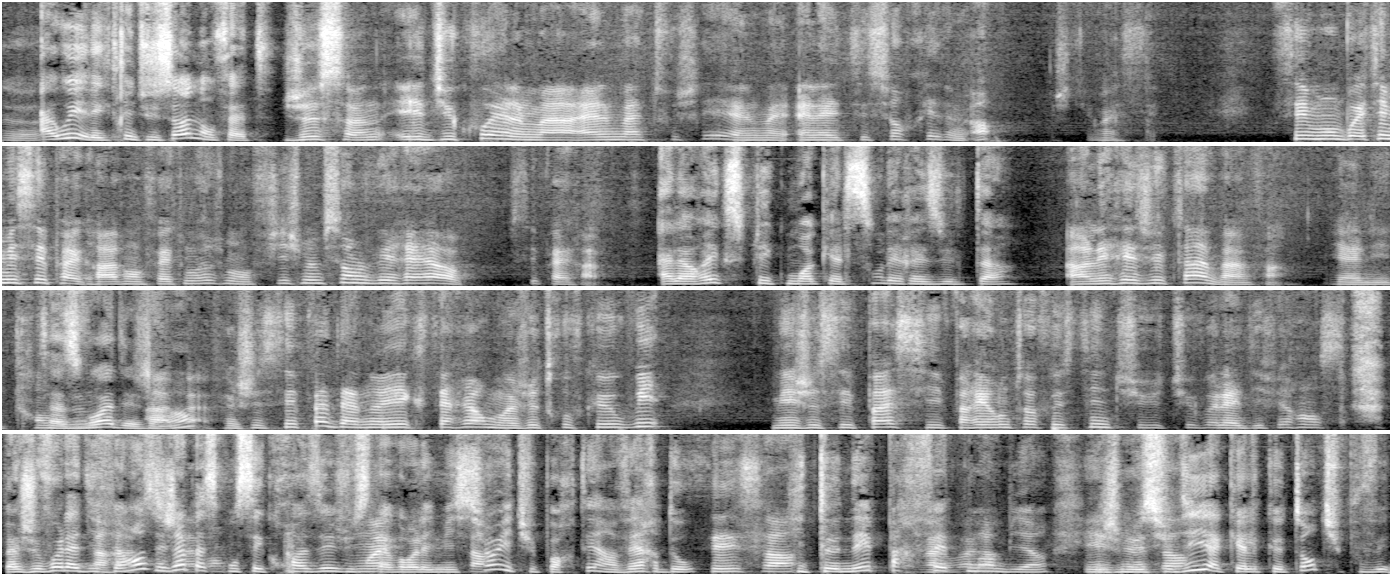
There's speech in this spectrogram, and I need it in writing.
de- Ah oui, électrique, tu sonnes en fait. Je sonne. Et du coup, elle m'a, elle m'a touchée. Elle, a été surprise. Elle Ah, je dis, ouais, c'est, mon boîtier, mais c'est pas grave en fait. Moi, je m'en fiche. Même si on le verrait, oh, c'est pas grave. Alors explique-moi quels sont les résultats? Alors les résultats, ben, enfin, il y a les 30 Ça se voit déjà, hein? je sais pas d'un œil extérieur. Moi, je trouve que oui. Mais je sais pas si, par exemple, toi, Faustine, tu, tu vois la différence. Bah, je vois la différence déjà parce qu'on s'est croisés juste Ouais, avant l'émission et tu portais un verre d'eau qui tenait parfaitement voilà. bien. Et, Et je me suis dit, il y a quelque temps, tu Non.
